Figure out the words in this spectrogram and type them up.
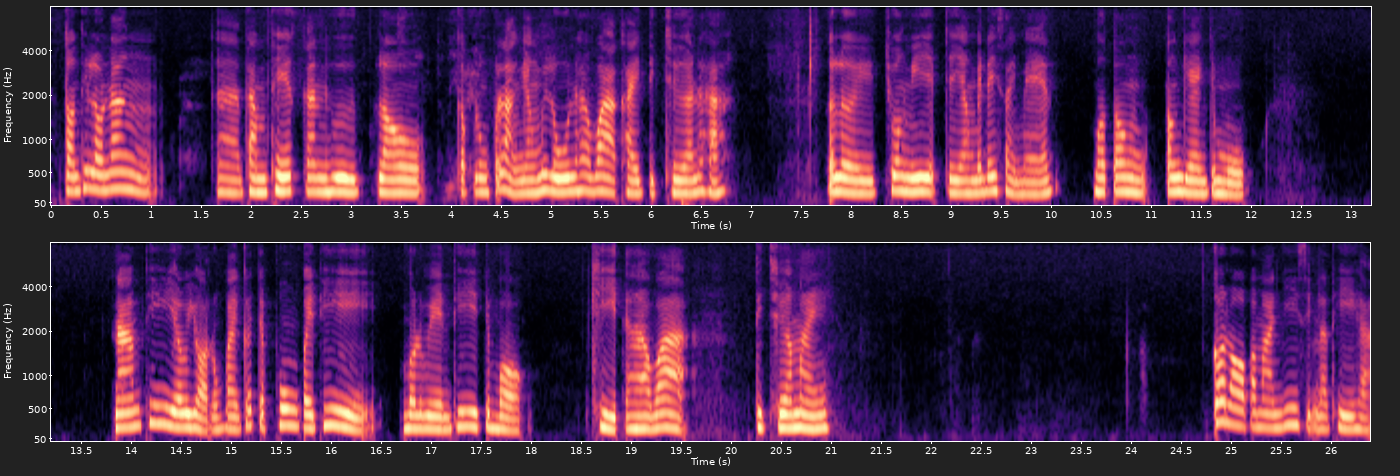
พ ตอนที่เรานั่งทำเทสกันคือเรากับลุงฝรั่งยังไม่รู้นะคะ ว่าใครติดเชื้อนะคะ ก็เลยช่วงนี้จะยังไม่ได้ใส่แมสเพราะต้องต้องแยงจมูก น้ำที่เราหยอดลงไปก็จะพุ่งไปที่บริเวณที่จะบอกขีดนะคะว่าติดเชื้อไหม ก็รอประมาณยี่สิบนาทีค่ะ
